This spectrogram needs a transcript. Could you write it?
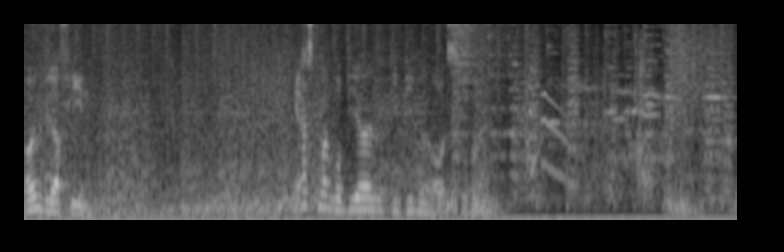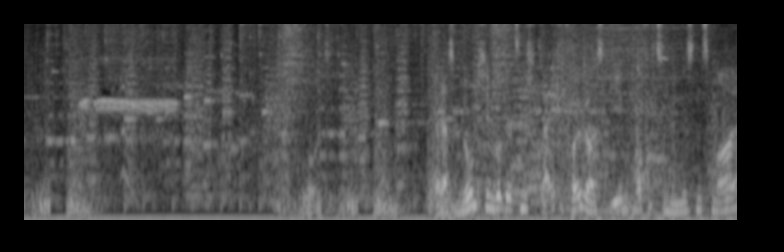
Und wieder fliehen. Erstmal probieren, die Pigmen rauszuholen. Gut. Weil das Würmchen wird jetzt nicht gleich Vollgas geben, hoffe ich zumindest mal.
